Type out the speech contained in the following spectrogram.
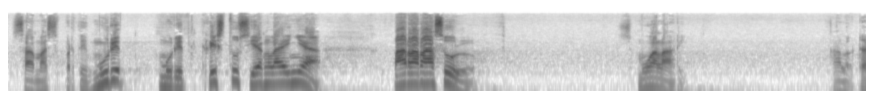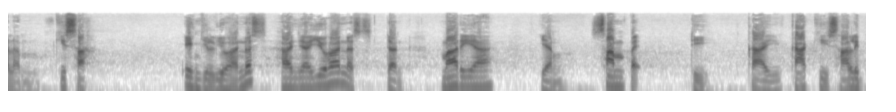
sama seperti murid-murid Kristus yang lainnya, para rasul, semua lari. Kalau dalam kisah Injil Yohanes hanya Yohanes dan Maria yang sampai di kaki salib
